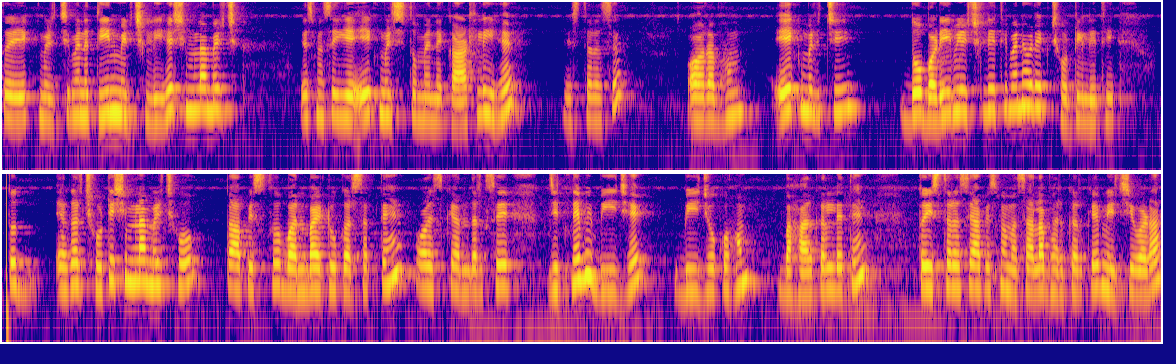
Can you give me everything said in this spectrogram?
तो एक मिर्ची, मैंने तीन मिर्च ली है शिमला मिर्च। इसमें से ये एक मिर्च तो मैंने काट ली है। इस तरह से। और अब हम एक मिर्ची, दो बड़ी मिर्च ली थी मैंने और एक छोटी ली थी। तो अगर छोटी शिमला मिर्च हो तो आप इसको वन बाय टू कर सकते हैं और इसके अंदर से जितने भी बीज है, बीजों को हम बाहर कर लेते हैं। तो इस तरह से आप इसमें मसाला भर करके मिर्ची वड़ा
